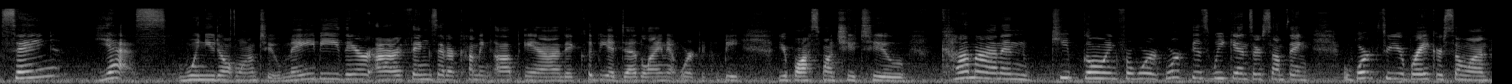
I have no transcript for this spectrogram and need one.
Saying yes when you don't want to. Maybe there are things that are coming up and it could be a deadline at work. It could be your boss wants you to come on and keep going for work, work this weekends or something, work through your break or so on,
